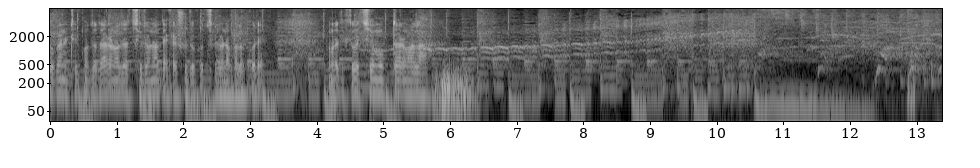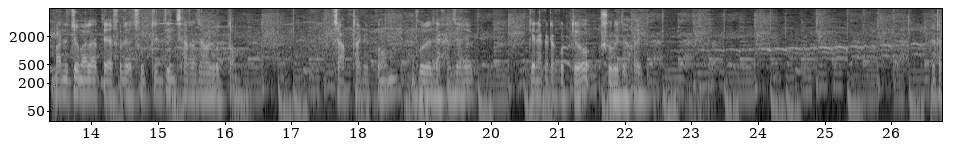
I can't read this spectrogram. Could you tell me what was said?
দোকানে ঠিকমতো দাঁড়ানো যাচ্ছিল না, দেখার সুযোগ হচ্ছিল না ভালো করে। আমরা দেখতে পাচ্ছি মুক্তার মালা। বাণিজ্য মেলাতে আসলে ছুটির দিন ছাড়া যাওয়াই উত্তম। চাপ থাকে কম, ঘুরে দেখা যায়, কেনাকাটা করতেও সুবিধা হয়। এটা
